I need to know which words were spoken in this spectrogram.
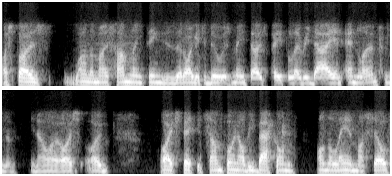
I suppose one of the most humbling things is that I get to do is meet those people every day and, and learn from them. You know, I, I, I expect at some point I'll be back on, on the land myself,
